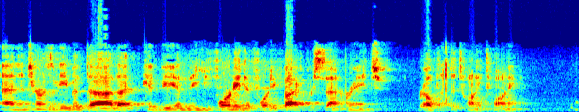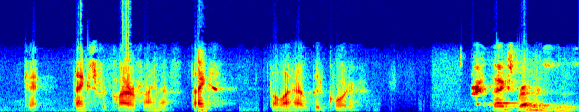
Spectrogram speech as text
And in terms of EBITDA, that could be in the 40%-45% range relative to 2020. Okay. Thanks for clarifying this. Thanks. That's all I have. Good quarter. All right. Thanks, Frederic.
